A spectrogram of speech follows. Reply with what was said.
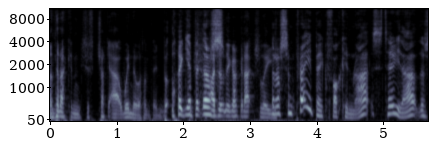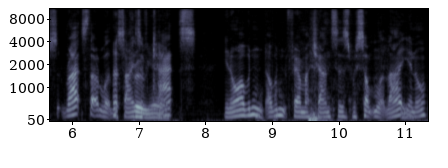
and then I can just chuck it out a window or something. But like, Yeah, but I don't think I could actually. There are some pretty big fucking rats. I tell you that. There's rats that are like the size true, of yeah. cats. You know, I wouldn't, I wouldn't fare my chances with something like that. Hmm. You know,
